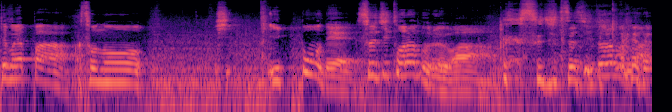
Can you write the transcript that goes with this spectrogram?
でもやっぱそのひ一方で筋トラブルは 筋筋トラブルはひ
